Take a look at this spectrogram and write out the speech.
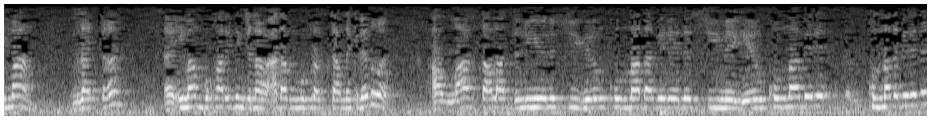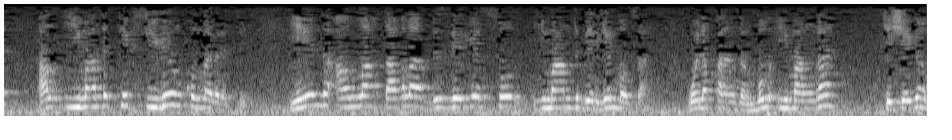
иман біз айттық ә имам бұхаридің жаңағы адаб муфрат кітабында келеді ғой аллах тағала дүниені сүйген құлына да береді сүймеген құлына береді құлына да береді ал иманды тек сүйген құлына береді дейді енді аллах тағала біздерге сол иманды берген болса ойлап қараңыздар бұл иманға кешегі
